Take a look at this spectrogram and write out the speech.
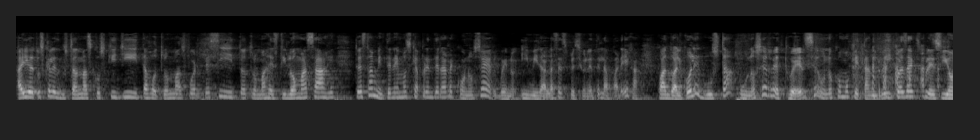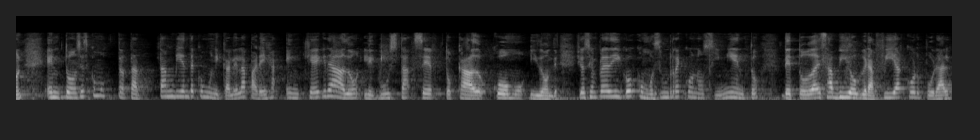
Hay otros que les gustan más cosquillitas, otros más fuertecitos, otros más estilo masaje. Entonces también tenemos que aprender a reconocer, bueno, y mirar las expresiones de la pareja. Cuando algo le gusta, uno se retuerce, uno como que tan rico esa expresión, entonces como tratar también también de comunicarle a la pareja en qué grado le gusta ser tocado, cómo y dónde. Yo siempre digo como es un reconocimiento de toda esa biografía corporal,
